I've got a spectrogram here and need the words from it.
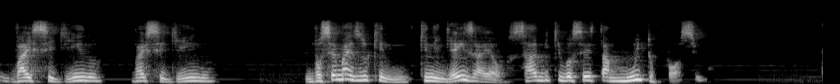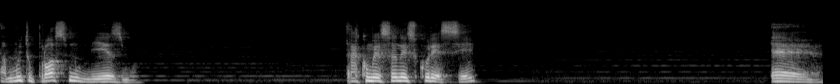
vai seguindo, vai seguindo. Você mais do que, que ninguém, Israel, sabe que você está muito próximo. Está muito próximo mesmo. Está começando a escurecer. É,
